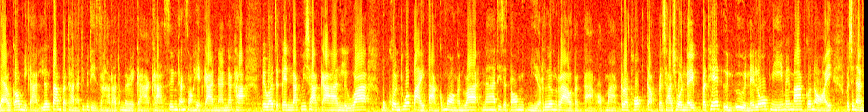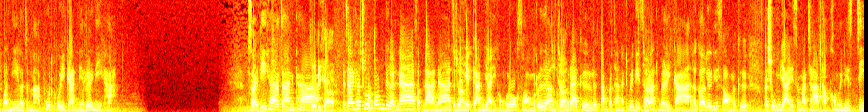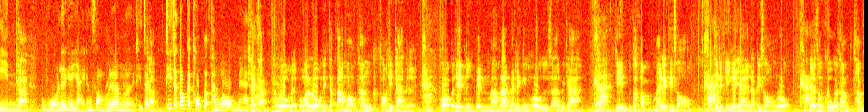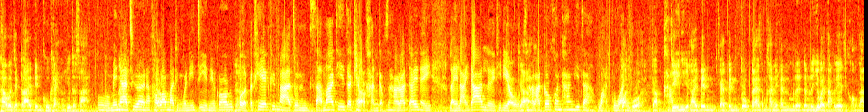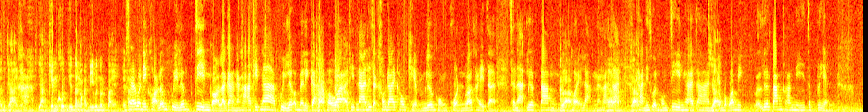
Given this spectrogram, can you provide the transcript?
แล้วก็มีการเลือกตั้งประธานาธิบดีสหรัฐอเมริกาค่ะ ซึ่งทั้งสองเหตุการณ์นั้นนะคะ ไม่ว่าจะเป็นนักวิชาการหรือว่าบุคคลทั่วไปต่างก็มองกันว่าหน้าที่จะต้องมีเรื่องราวต่างๆ ออกมากระทบกับประชาชนในประเทศอื่น ๆ ในโลกนี้ไม่มากก็น้อย เพราะฉะนั้นวันนี้เราจะมาพูดคุยกันในเรื่องนี้ค่ะ สวัสดีค่ะอาจารย์ค่ะ สวัสดีครับ อาจารย์คะช่วงต้นเดือนหน้าสัปดาห์หน้าจะมีครับเหตุการณ์ใหญ่ของโลก 2 เรื่องครับเรื่องแรกคือเลือกตั้งประธานาธิบดีสหรัฐอเมริกา แล้วก็เรื่องที่ 2 ก็คือประชุมใหญ่สมัชชาพรรคคอมมิวนิสต์จีนครับโอ้โห เรื่องใหญ่ ๆ ทั้งสองเรื่องเลยที่จะครับที่จะต้องกระทบกับทั้งโลกใช่ไหมคะอาจาใช่ย์ครับทั้งโลกเลยผมว่าโลกเนี่ยจับตามองทั้งสองเหตุการณ์เลยค่ะเพราะว่าประเทศหนึ่งเป็นมหาอำนาจหมายเลขหนึ่งของโลกคือสหรัฐอเมริกาค่ะจีนก็หมายเลขที่สอง ค่ะ GDP ก็ใหญ่อันดับที่สองของโลก ค่ะ แล้วทั้งคู่ก็ทำทำท่าว่าจะกลายเป็นคู่แข่งทางยุทธศาสตร์ โอ้ไม่น่าเชื่อนะครัคะบว่ามาถึงวันนี้จีนเนี่ยก็เปิดประเทศขึ้นมาจนสามารถที่จะแข่งขันกับสหรัฐได้ในหลาย ๆ ด้านเลยทีเดียว ครับ สหรัฐก็ค่อนข้างที่จะหวาดกลัว หวาดกลัวกับค่ะจีนนี่จะกลายเป็นกลายเป็นตัวแปรสำคัญในการดำเนินดำเนินนโยบายต่างประเทศของสหรัฐอเมริกาเนี่ยค่ะ อย่างเข้มข้นขึ้นตั้งแต่บัดนี้เป็นต้นไปเพนะราะคฉะรับนั้นวันนี้ขอเริ่มคุยเรื่องจีนก่อนแล้วกันนะคะ อาทิตย์หน้าคุยเรื่องอเมริกา ครับเพราะว่าได้ครับอาทิตย์หน้านี่จะเข้าได้เข้าเข็มเรื่องของผลว่าใครจะชนะเลือกตั้งหรือครับถอยหลังนะคะอาจารย์ครับค่ะในส่วนของจีนค่ะอาจารย์ครับ เห็นบอกว่ามีเลือกตั้งครั้งนี้จะเปลี่ยน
